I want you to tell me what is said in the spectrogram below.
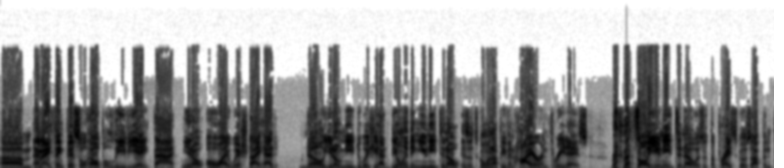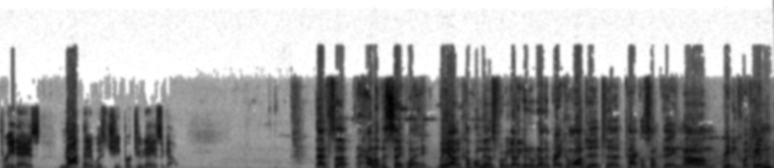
Um, and I think this will help alleviate that. You know, oh, I wished I had. No, you don't need to wish you had. The only thing you need to know is it's going up even higher in three days. That's all you need to know is that the price goes up in three days, not that it was cheaper two days ago that's a hell of a segue. We have a couple of minutes before we got to go to another break. I wanted to tackle something um, really quickly. And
